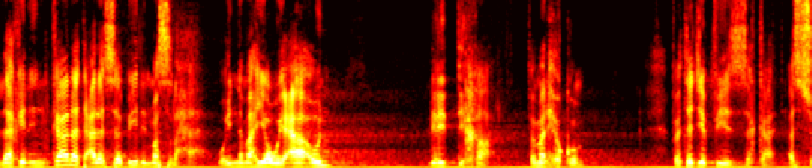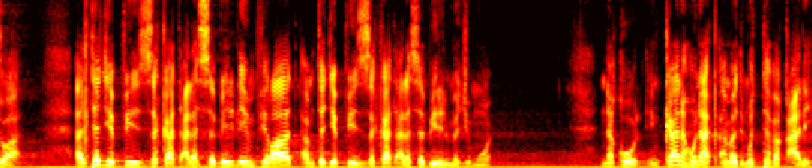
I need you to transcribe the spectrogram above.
لكن إن كانت على سبيل المصلحة وإنما هي وعاء للادخار فما الحكم؟ فتجب فيه الزكاة. السؤال هل تجب فيه الزكاة على سبيل الانفراد أم تجب فيه الزكاة على سبيل المجموع؟ نقول إن كان هناك أمد متفق عليه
